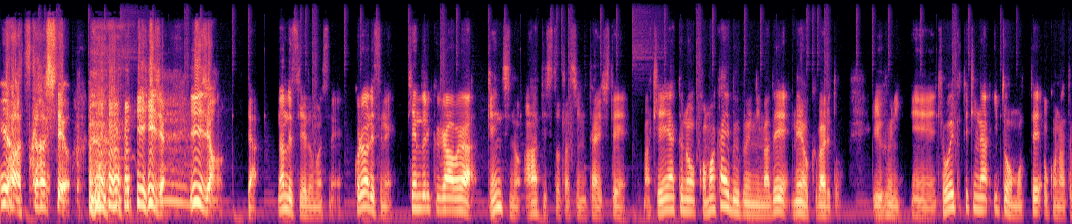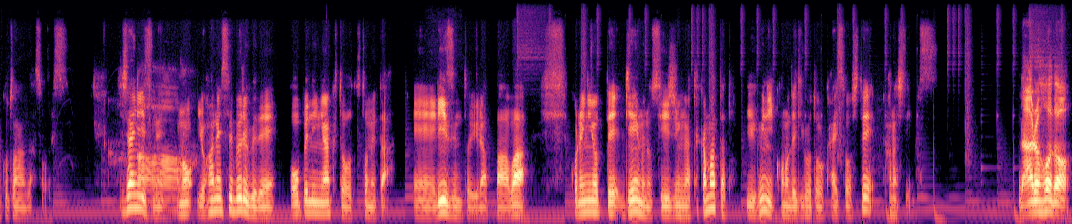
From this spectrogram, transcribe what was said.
いや、使わしてよ。いいじゃん。いいじゃん。いや、なんですけれどもですね、これはですね、ケンドリック側が現地のアーティストたちに対して、まあ、契約の細かい部分にまで目を配るというふうに、えー、教育的な意図を持って行ったことなんだそうです。実際にですね、このヨハネスブルグでオープニングアクトを務めた、えー、リーズンというラッパーは、これによってゲームの水準が高まったというふうに、この出来事を回想して話しています。なるほど。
